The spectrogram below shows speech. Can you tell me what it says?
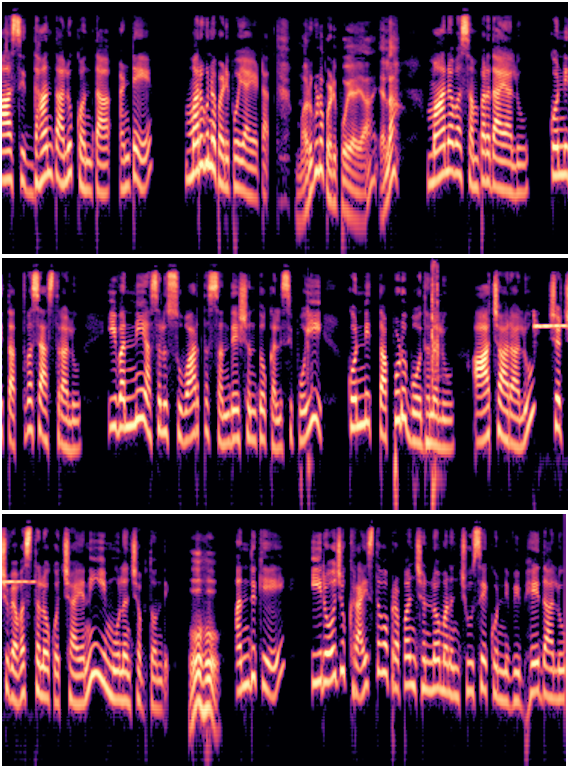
ఆ సిద్ధాంతాలు కొంత అంటే మరుగున పడిపోయాయట. మరుగున పడిపోయాయా? ఎలా? మానవ సంప్రదాయాలు కొన్ని తత్వశాస్త్రాలు ఇవన్నీ అసలు సువార్త సందేశంతో కలిసిపోయి కొన్ని తప్పుడు బోధనలు ఆచారాలు చర్చ్ వ్యవస్థలోకొచ్చాయని ఈ మూలం చెబుతోంది. ఓహో! అందుకే ఈరోజు క్రైస్తవ ప్రపంచంలో మనం చూసే కొన్ని విభేదాలు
